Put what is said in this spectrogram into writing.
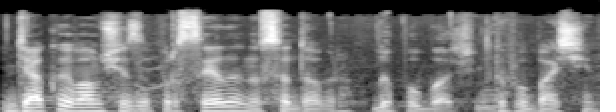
Дякую вам, що запросили. На все добре. До побачення. До побачення.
